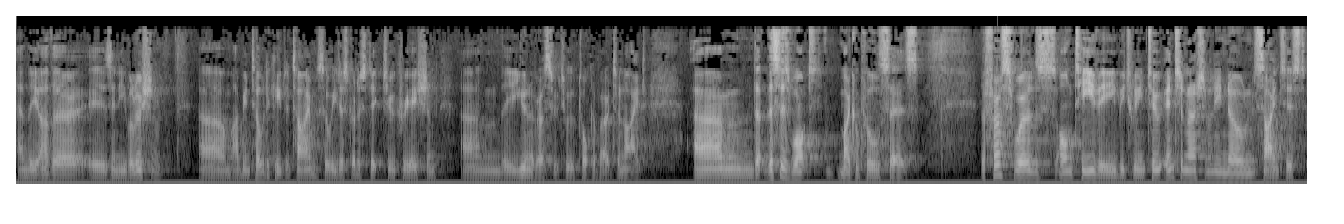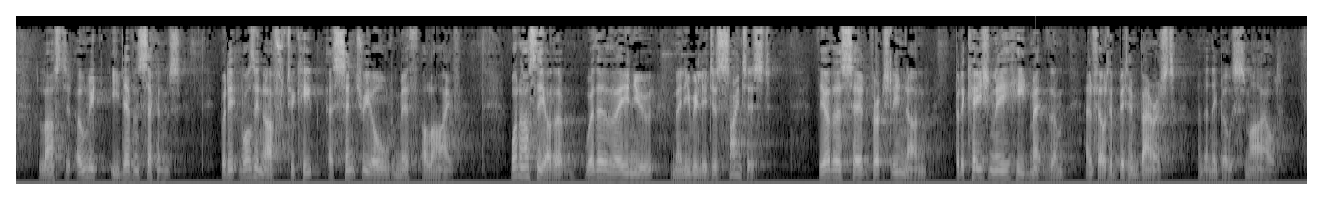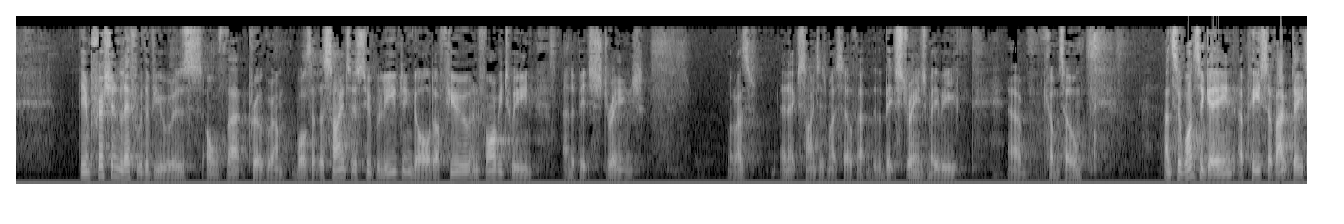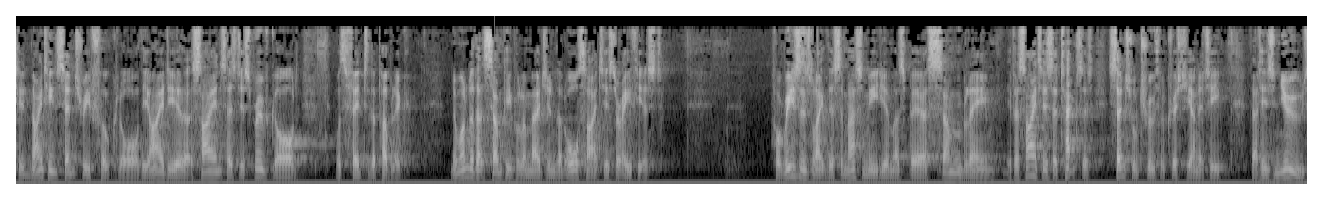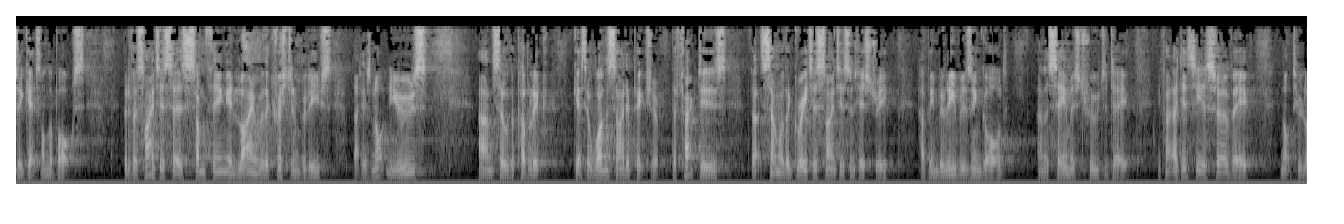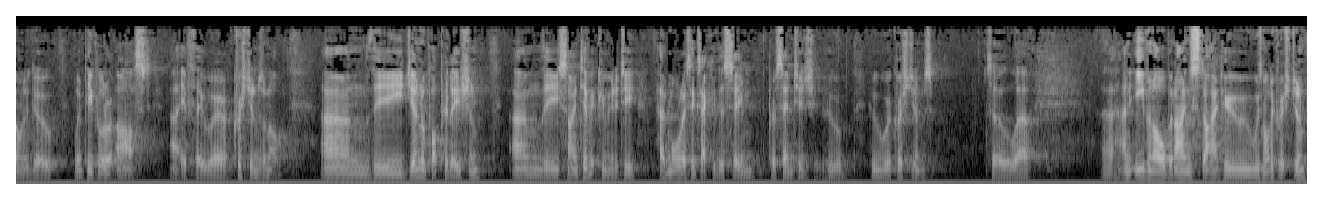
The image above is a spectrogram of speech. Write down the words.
and the other is in evolution. Um, I've been told to keep the time, so we just got to stick to creation and the universe, which we'll talk about tonight. And this is what Michael Poole says. The first words on TV between two internationally known scientists lasted only 11 seconds, but it was enough to keep a century old myth alive. One asked the other whether they knew many religious scientists. The other said virtually none, but occasionally he'd met them and felt a bit embarrassed, and then they both smiled. The impression left with the viewers of that program was that the scientists who believed in God are few and far between and a bit strange. Well, as an ex-scientist myself, that a bit strange maybe um, comes home. And so once again, a piece of outdated 19th century folklore, the idea that science has disproved God, was fed to the public. No wonder that some people imagine that all scientists are atheists. For reasons like this, the mass media must bear some blame. If a scientist attacks a central truth of Christianity, that is news it gets on the box. But if a scientist says something in line with the Christian beliefs, that is not news, and so the public gets a one-sided picture. The fact is that some of the greatest scientists in history have been believers in God, and the same is true today. In fact, I did see a survey not too long ago when people were asked uh, if they were Christians or not. And the general population and the scientific community had more or less exactly the same percentage who, who were Christians. So, uh, uh, and even Albert Einstein, who was not a Christian,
